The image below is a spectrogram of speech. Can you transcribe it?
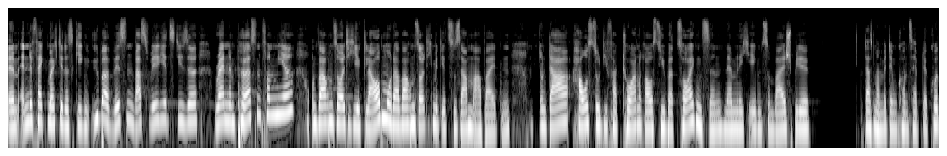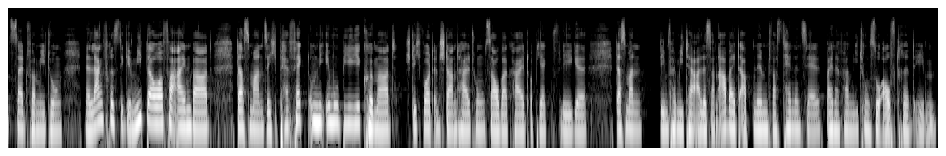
Denn im Endeffekt möchte das Gegenüber wissen, was will jetzt diese random Person von mir und warum sollte ich ihr glauben oder warum sollte ich mit ihr zusammenarbeiten. Und da haust du die Faktoren raus, die überzeugend sind, nämlich eben zum Beispiel, dass man mit dem Konzept der Kurzzeitvermietung eine langfristige Mietdauer vereinbart, dass man sich perfekt um die Immobilie kümmert, Stichwort Instandhaltung, Sauberkeit, Objektpflege, dass man dem Vermieter alles an Arbeit abnimmt, was tendenziell bei einer Vermietung so auftritt eben.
